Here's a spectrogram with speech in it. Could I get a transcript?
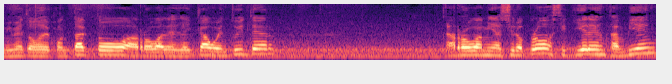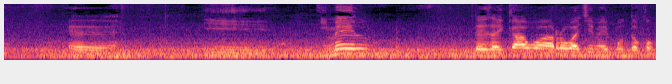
Mis métodos de contacto, arroba desde Icao en Twitter, arroba Miyashiro Pro si quieren también, eh, y email desde gmail.com.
